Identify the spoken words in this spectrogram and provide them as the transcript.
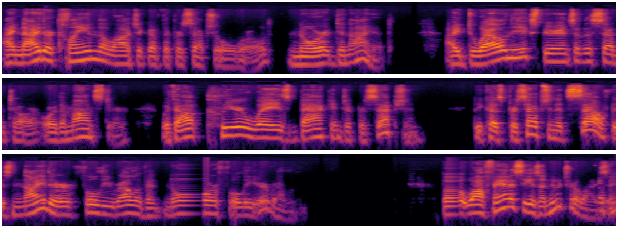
I neither claim the logic of the perceptual world nor deny it. I dwell in the experience of the centaur or the monster without clear ways back into perception, because perception itself is neither fully relevant nor fully irrelevant. But while fantasy is a neutralizing,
